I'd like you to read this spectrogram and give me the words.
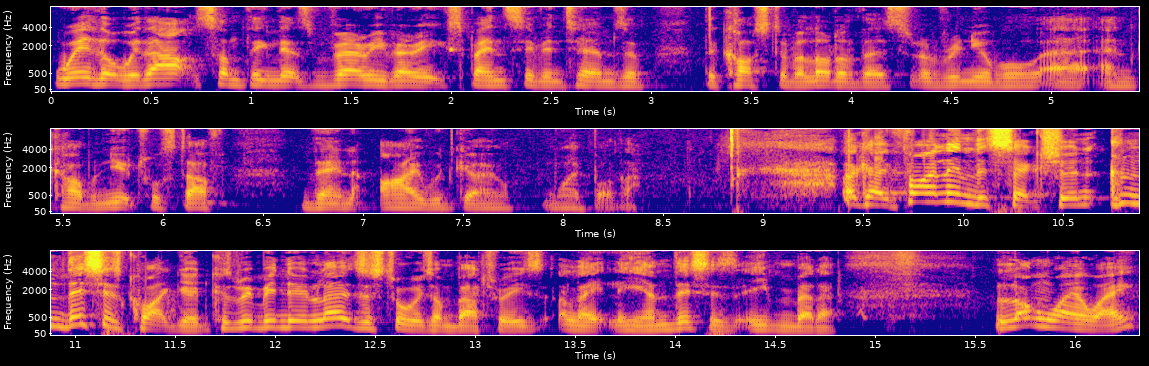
with or without something that's very, very expensive in terms of the cost of a lot of the sort of renewable uh, and carbon neutral stuff, then I would go, why bother? Okay, finally in this section, this is quite good because we've been doing loads of stories on batteries lately, and this is even better. Long way away,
